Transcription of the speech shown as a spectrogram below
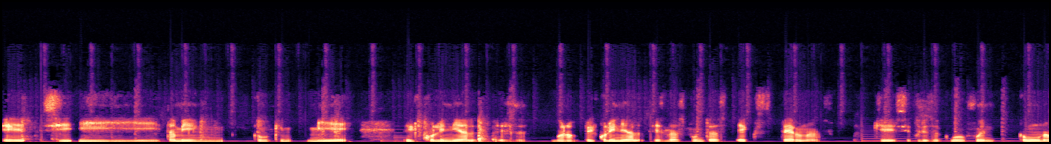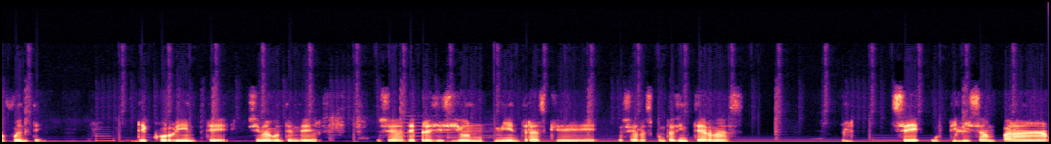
Eh, sí, y también como que mide el colineal, es, bueno, el colineal es las puntas externas que se utilizan como fuente, como una fuente de corriente, si me hago entender, o sea, de precisión, mientras que, o sea, las puntas internas se utilizan para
